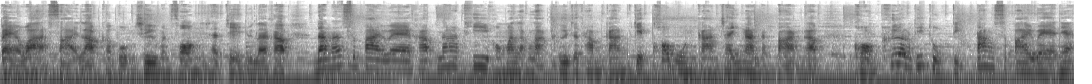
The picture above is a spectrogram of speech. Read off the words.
แปลว่าสายลับครับผมชื่อมันฟ้องอย่างชัดเจนอยู่แล้วครับ ดังนั้น spyware ครับหน้าที่ของมันหลักๆ คือจะทำการเก็บข้อมูลการใช้งานต่างๆครับของเครื่องที่ถูกติดตั้ง spyware เนี่ย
